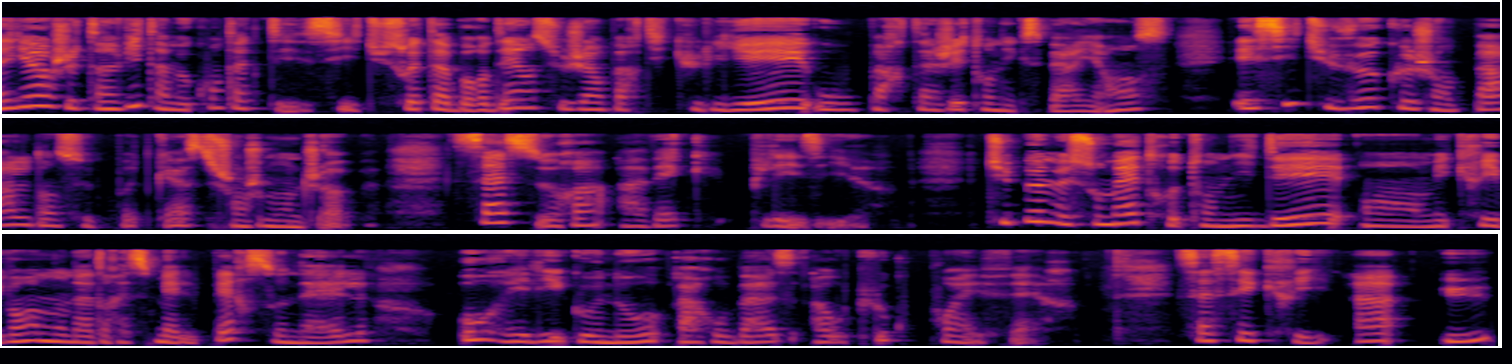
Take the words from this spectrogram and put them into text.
D'ailleurs, je t'invite à me contacter si tu souhaites aborder un sujet en particulier ou partager ton expérience, et si tu veux que j'en parle dans ce podcast Change mon job. Ça sera avec plaisir. Tu peux me soumettre ton idée en m'écrivant mon adresse mail personnelle auréliegono.outlook.fr. Ça s'écrit A-U-R-E-L-I-E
